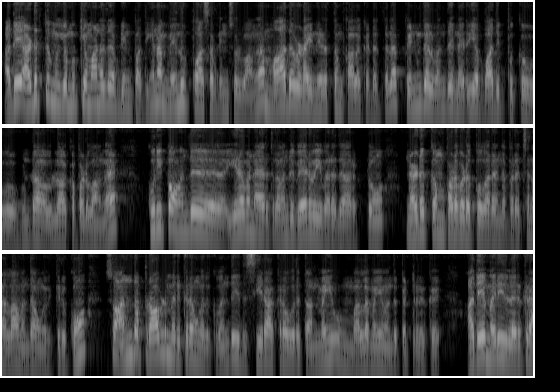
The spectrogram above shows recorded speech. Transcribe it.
அதே அடுத்து மிக முக்கியமானது அப்படின்னு பாத்தீங்கன்னா மெனுபாஸ் அப்படின்னு சொல்லுவாங்க. மாதவிடாய் நிறுத்தம் காலகட்டத்துல பெண்கள் வந்து நிறைய பாதிப்புக்கு உ- உண்டா உள்ளாக்கப்படுவாங்க. குறிப்பா வந்து இரவு நேரத்துல வந்து வேர்வை வரதா இருக்கட்டும் நடுக்கம் படபடப்பு வர இந்த பிரச்சனை எல்லாம் வந்து அவங்களுக்கு இருக்கும். சோ அந்த ப்ராப்ளம் இருக்கிறவங்களுக்கு வந்து இது சீராக்குற ஒரு தன்மையும் வல்லமையும் வந்து பெற்றிருக்கு. அதே மாதிரி இதுல இருக்கிற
